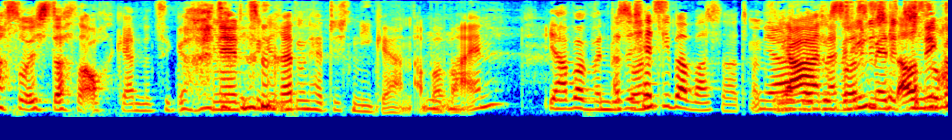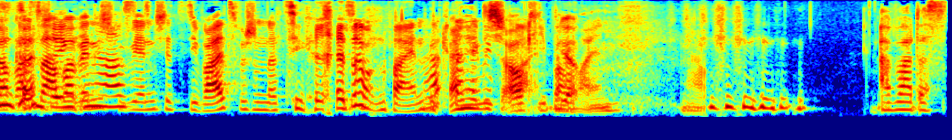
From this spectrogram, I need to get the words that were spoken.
Ach so, ich dachte auch gerne Zigarette. Nee, Zigaretten hätte ich nie gern, aber Wein? Ja, aber wenn du Also ich sonst hätte lieber Wasser. Ja, wenn du sonst mir jetzt hätte ich lieber Wasser, aber wenn ich, wenn ich jetzt die Wahl zwischen einer Zigarette und Wein habe, Dann hätte ich auch lieber Ja. Wein. Ja. Aber das,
